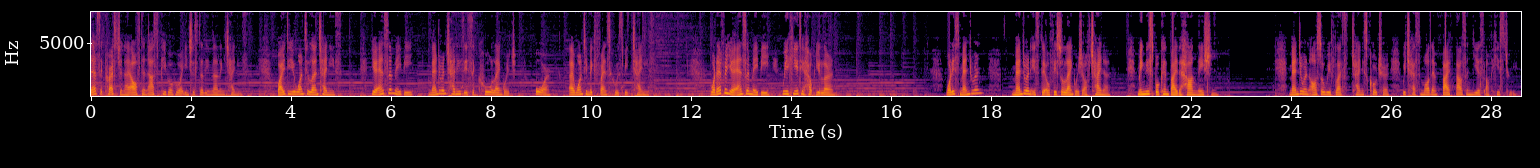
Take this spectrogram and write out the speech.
That's a question I often ask people who are interested in learning Chinese. Why do you want to learn Chinese? Your answer may be Mandarin Chinese is a cool language, or I want to make friends who speak Chinese. Whatever your answer may be, we're here to help you learn. What is Mandarin? Mandarin is the official language of China, mainly spoken by the Han Nation. Mandarin also reflects Chinese culture, which has more than 5,000 years of history.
